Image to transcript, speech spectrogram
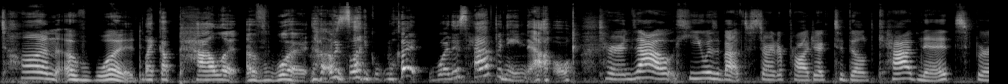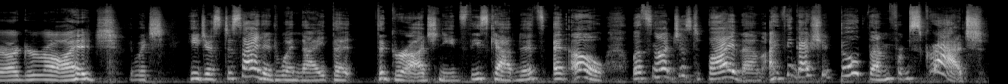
ton of wood. Like a pallet of wood. I was like, what? What is happening now? Turns out he was about to start a project to build cabinets for our garage. Which he just decided one night that the garage needs these cabinets and oh, let's not just buy them. I think I should build them from scratch.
